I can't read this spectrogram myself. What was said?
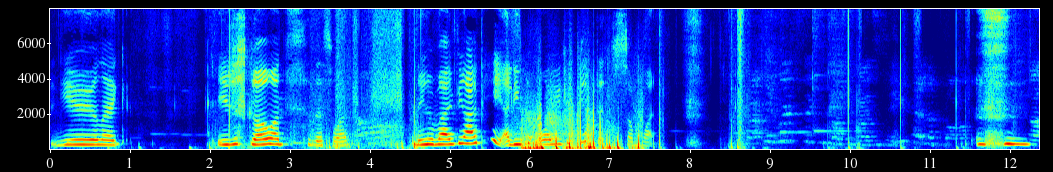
you like, you just go on to this one, and you can buy VIP, and you can, or you can gift it to someone.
